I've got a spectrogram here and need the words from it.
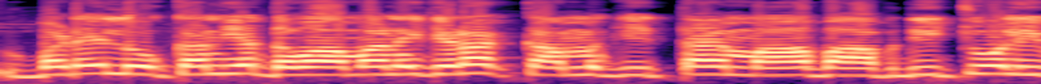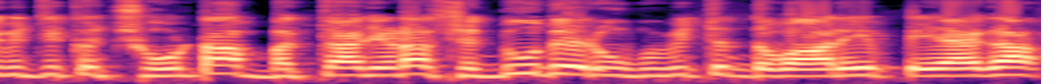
ਬੜੇ ਲੋਕਾਂ ਦੀਆਂ ਦਵਾਵਾਂ ਨੇ ਜਿਹੜਾ ਕੰਮ ਕੀਤਾ ਹੈ ਮਾਂ-ਬਾਪ ਦੀ ਝੋਲੀ ਵਿੱਚ ਇੱਕ ਛੋਟਾ ਬੱਚਾ ਜਿਹੜਾ ਸਿੱਧੂ ਦੇ ਰੂਪ ਵਿੱਚ ਦੁਬਾਰੇ ਪਿਆ ਹੈਗਾ।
